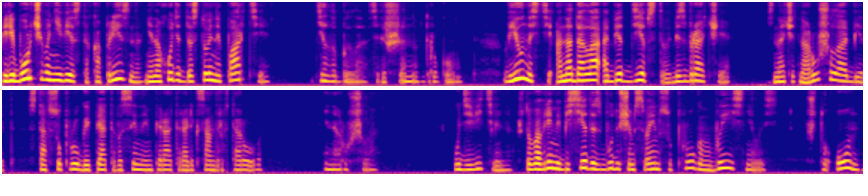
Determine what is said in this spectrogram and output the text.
Переборчива невеста, капризна, не находит достойной партии. Дело было совершенно в другом. В юности она дала обет девства, безбрачия. Значит, нарушила обет, став супругой пятого сына императора Александра II. Не нарушила. Удивительно, что во время беседы с будущим своим супругом выяснилось, что он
